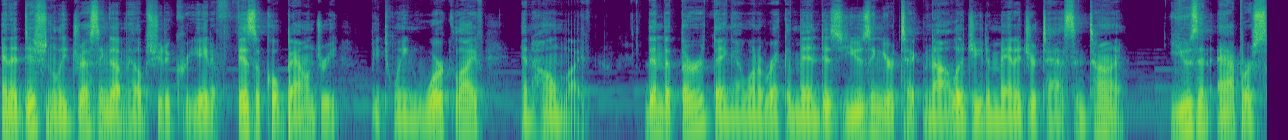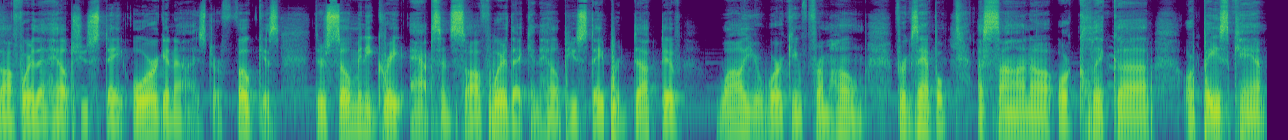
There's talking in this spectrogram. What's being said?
And additionally, dressing up helps you to create a physical boundary between work life and home life. Then, the third thing I want to recommend is using your technology to manage your tasks and time. Use an app or software that helps you stay organized or focused. There's so many great apps and software that can help you stay productive while you're working from home. For example, Asana or ClickUp or Basecamp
